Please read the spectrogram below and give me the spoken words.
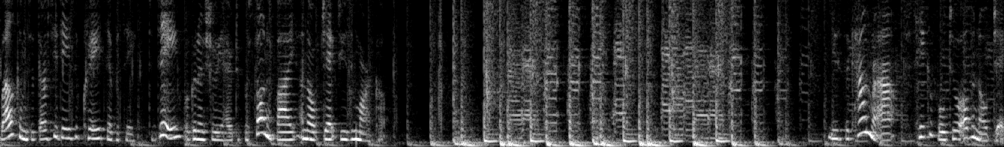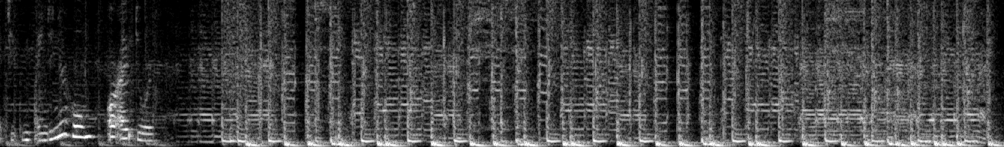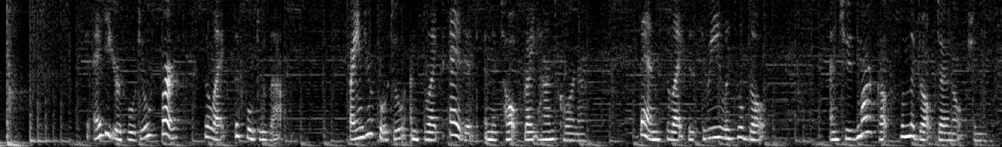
Welcome to 30 Days of Creativity. Today we're going to show you how to personify an object using markup. Use the camera app to take a photo of an object you can find in your home or outdoors. Edit your photo, first select the Photos app. Find your photo and select Edit in the top right hand corner. Then select the three little dots and choose Markup from the drop down options.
